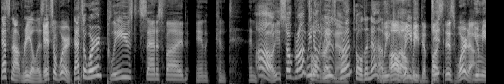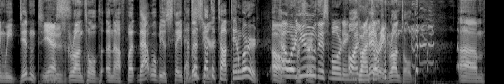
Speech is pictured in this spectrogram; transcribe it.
that's not real, is it? It's a word. that's a word. pleased, satisfied, and contented. oh, he's so gruntled We don't right use now. gruntled enough. We- oh, well, we we need to bust this word out. You mean we didn't Yes. use gruntled enough, but that will be a staple that's this a, that's a top ten word. oh, How are you sure. this morning? Oh, I'm Gruntled? very gruntled. um,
